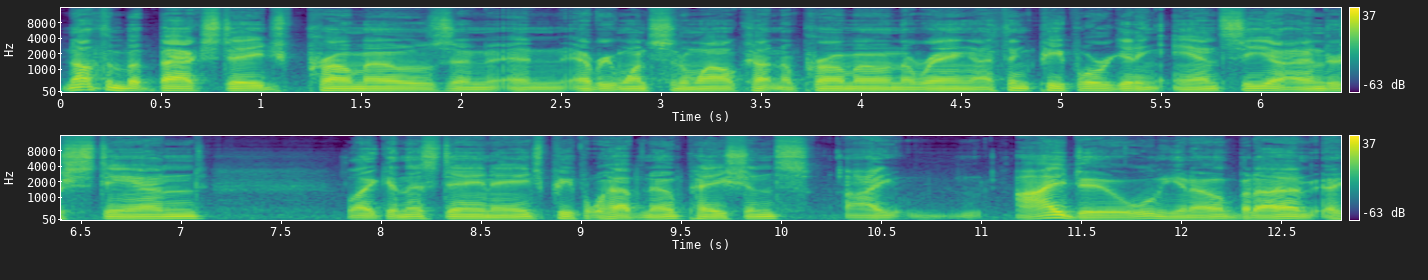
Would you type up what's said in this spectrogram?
nothing but backstage promos and, and every once in a while cutting a promo in the ring. I think people are getting antsy. I understand, like in this day and age, people have no patience. I I do, you know, but I, I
